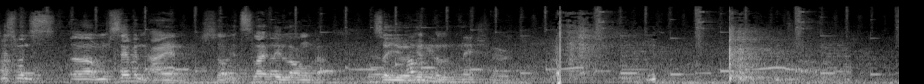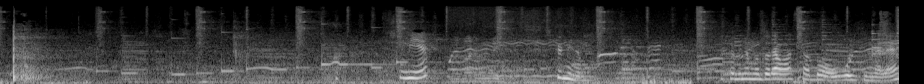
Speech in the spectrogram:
This one's um, seven iron, so it's slightly longer. So you hit the Cum e? Pe mine mă. Pe mine mă doreau astea două, ultimele.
